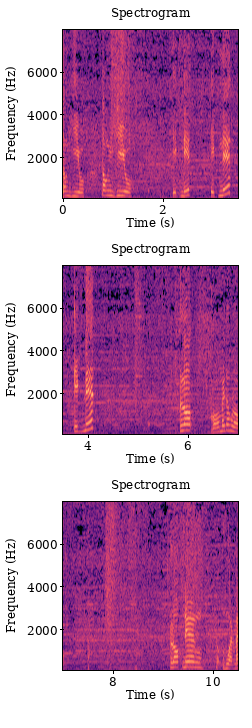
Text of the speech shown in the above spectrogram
ต้องฮิวต้องฮิวอีกนิด อีกนิด อีกนิดหลบบอกว่าไม่ต้องหลบหลบหนึ่งหวดไหม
